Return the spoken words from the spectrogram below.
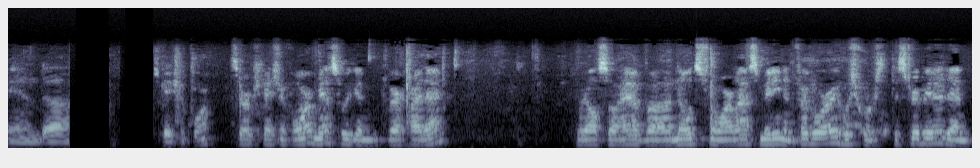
And uh, certification form. Certification form, yes, we can verify that. We also have uh, notes from our last meeting in February, which were distributed and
